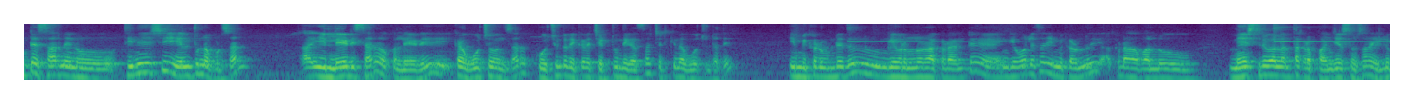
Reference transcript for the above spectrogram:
ఉంటే సార్ నేను తినేసి వెళ్తున్నప్పుడు సార్ ఈ లేడీ సార్ ఒక లేడీ ఇక్కడ కూర్చోంది సార్. కూర్చుంటుంది ఇక్కడ చెట్టు ఉంది కదా సార్ చెట్టు కింద కూర్చుంటుంది. ఈమె ఇక్కడ ఉండేది ఇంకెవరు ఉన్నారు అక్కడ అంటే ఇంకెవరు లేదు సార్ ఈమె ఇక్కడ ఉన్నది. అక్కడ వాళ్ళు మేస్త్రి వాళ్ళంతా అక్కడ పని చేస్తున్నారు సార్. ఇల్లు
